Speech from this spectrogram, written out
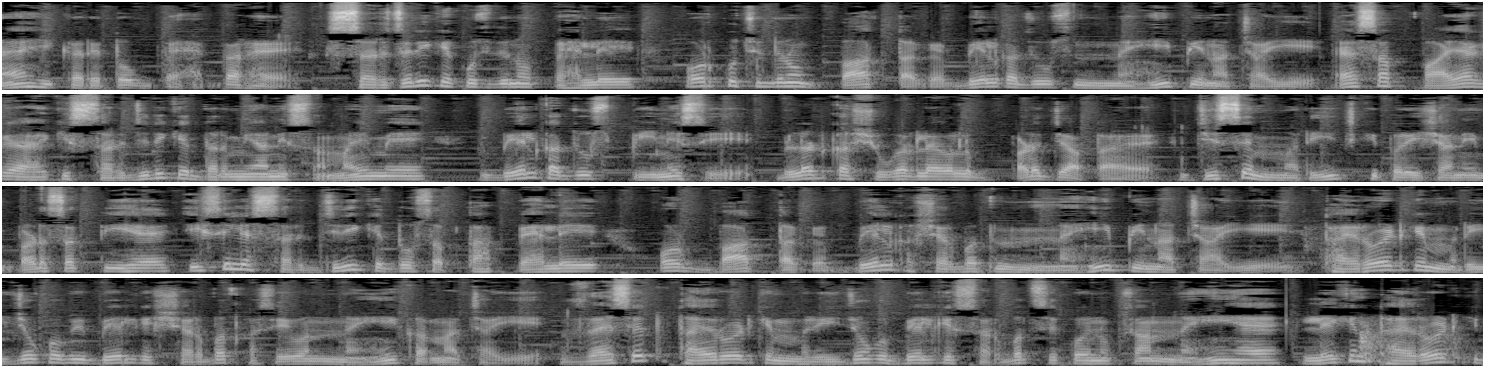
न ही करे तो बेहतर है। सर्जरी के कुछ दिनों पहले और कुछ दिनों बाद तक बेल का जूस नहीं पीना चाहिए। ऐसा पाया गया है कि सर्जरी के दरमियानी समय में बेल का जूस पीने से ब्लड का शुगर लेवल बढ़ जाता है, जिससे मरीज़ की परेशानी बढ़ सकती है। इसीलिए सर्जरी के दो सप्ताह पहले और बाद तक बेल का शरबत नहीं पीना चाहिए। थायराइड के मरीजों को भी बेल के शरबत का सेवन नहीं करना चाहिए। वैसे तो थायराइड के मरीजों को बेल के शरबत से कोई नुकसान नहीं है, लेकिन थायराइड की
